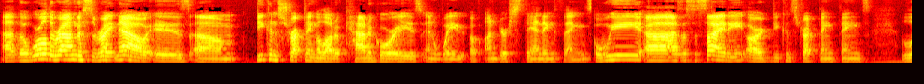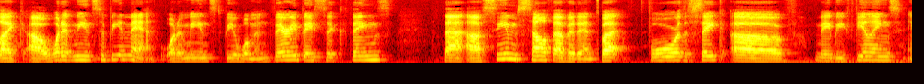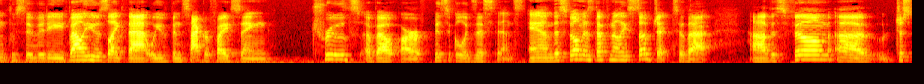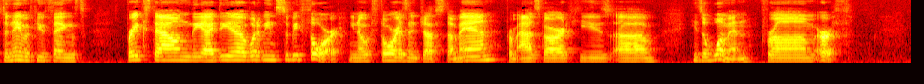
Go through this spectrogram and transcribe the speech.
Uh, the world around us right now is um, deconstructing a lot of categories and way of understanding things. We, uh, as a society, are deconstructing things like uh, what it means to be a man, what it means to be a woman. Very basic things that uh, seem self-evident, but for the sake of maybe feelings, inclusivity, values like that, we've been sacrificing truths about our physical existence. And this film is definitely subject to that. Uh, this film, uh, just to name a few things, breaks down the idea of what it means to be Thor. You know, Thor isn't just a man from Asgard, he's, um, he's a woman from Earth.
